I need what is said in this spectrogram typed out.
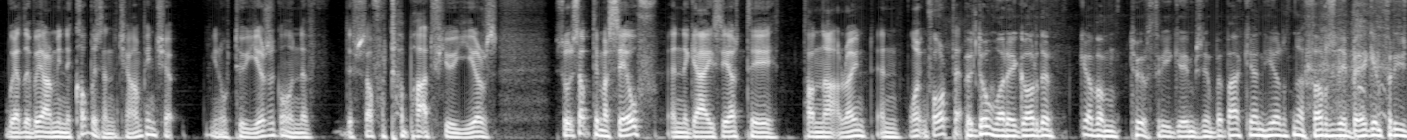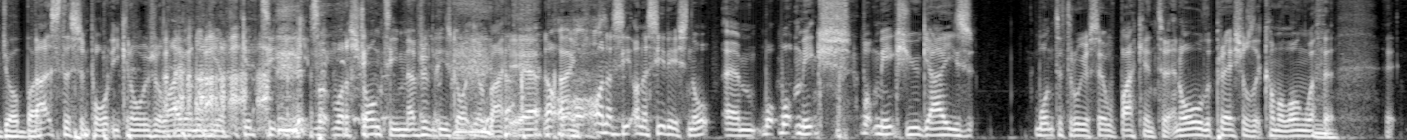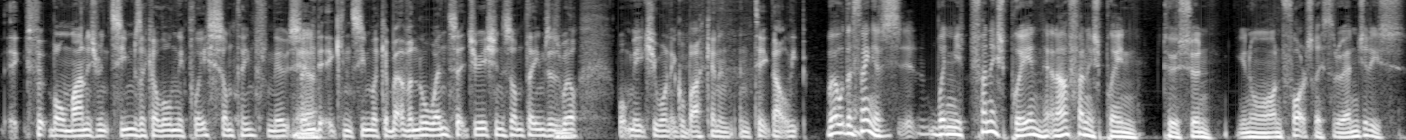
where they were. I mean, the club was in the championship, you know, two years ago, and they've they've suffered a bad few years. So it's up to myself and the guys there to turn that around, and looking forward to it. But don't worry, Gordon. Give him two or three games, and he'll be back in here on a Thursday begging for his job back. That's the support you can always rely on in here. Good team, we're a strong team. Everybody's got your back. Yeah. Now, on a on a serious note, um, what what makes what makes you guys want to throw yourself back into it, and all the pressures that come along with mm. it? It, it, football management seems like a lonely place sometimes from the outside. Yeah. It can seem like a bit of a no win situation sometimes as mm. well. What makes you want to go back in and, and, take that leap? Well, the thing is, when you finish playing, and I finished playing too soon, you know, unfortunately through injuries,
